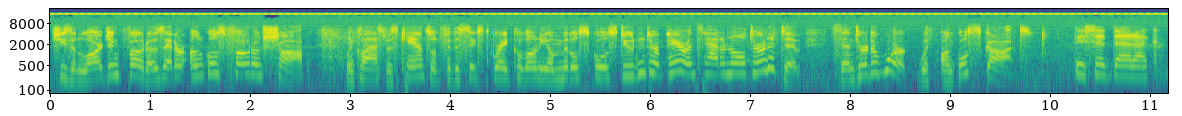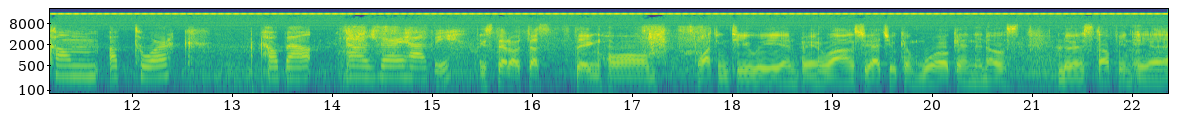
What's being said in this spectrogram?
She's enlarging photos at her uncle's photo shop. When class was canceled for the sixth grade Colonial Middle School student, her parents had an alternative. Send her to work with Uncle Scott. They said that I could come up to work, help out, and I was very happy. Instead of just staying home, watching TV and playing around, she actually can work and, you know, learn stuff in here.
